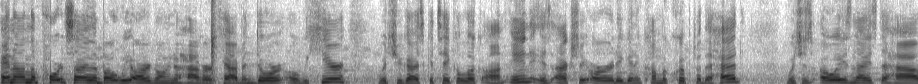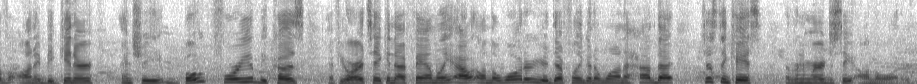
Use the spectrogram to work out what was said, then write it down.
And on the port side of the boat, we are going to have our cabin door over here, which you guys could take a look on in, is actually already gonna come equipped with a head which is always nice to have on a beginner entry boat for you because if you are taking that family out on the water, you're definitely gonna wanna have that just in case of an emergency on the water.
